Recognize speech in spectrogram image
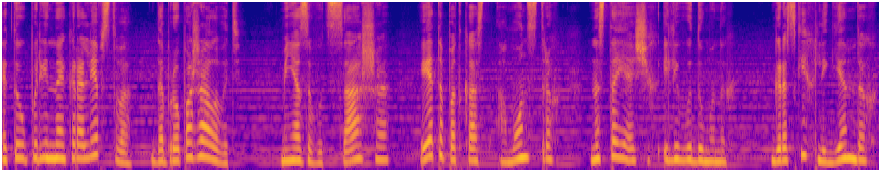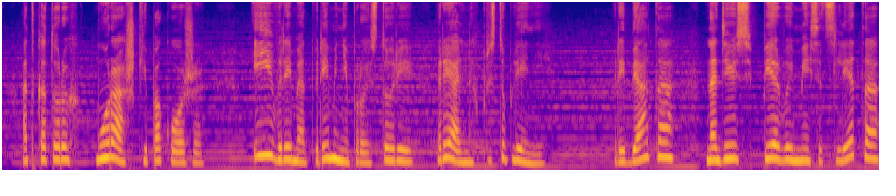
Это «Упыриное королевство». Добро пожаловать! Меня зовут Саша, и это подкаст о монстрах, настоящих или выдуманных, городских легендах, от которых мурашки по коже, и время от времени про истории реальных преступлений. Ребята, надеюсь, первый месяц лета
